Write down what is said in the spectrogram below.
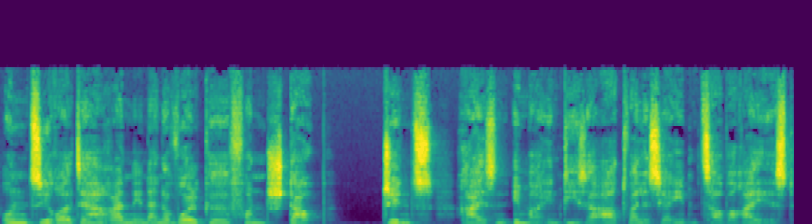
und sie rollte heran in einer Wolke von Staub. Djinns reisen immer in dieser Art, weil es ja eben Zauberei ist.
